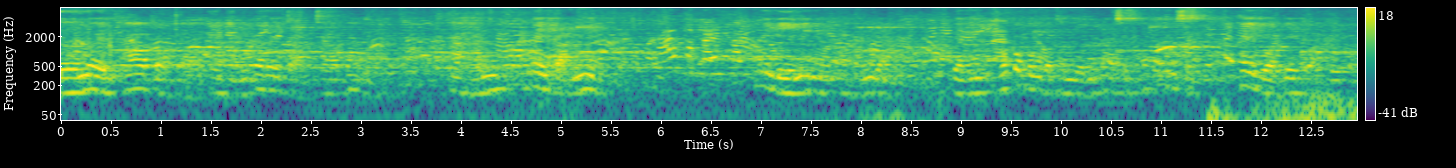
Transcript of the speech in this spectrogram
เดินด้วยเท้าเปล่าๆอาหารก็ได้จากชาวบ้านอาหารไม่ปราณีตไม่ดีไม่งามอาหารอย่างอย่างนั้นเขาก็คงจะทำอยู่ไม่ได้สิเขาก็ต้องสึกให้บวชดีกว่าดีกว่า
